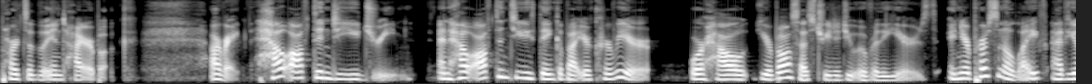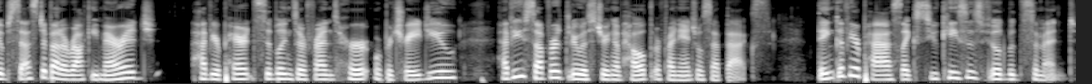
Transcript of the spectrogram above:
parts of the entire book. All right. How often do you dream? And how often do you think about your career or how your boss has treated you over the years? In your personal life, have you obsessed about a rocky marriage? Have your parents, siblings, or friends hurt or betrayed you? Have you suffered through a string of health or financial setbacks? Think of your past like suitcases filled with cement.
